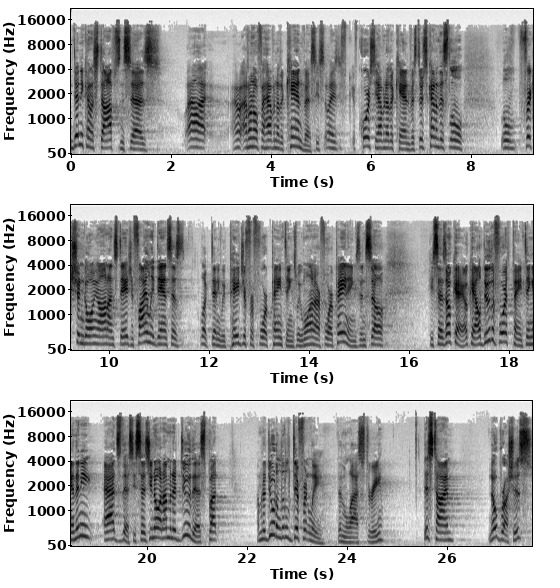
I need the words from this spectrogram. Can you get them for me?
And then he kind of stops and says, Well, I, I don't know if I have another canvas. He said, well, Of course, you have another canvas. There's kind of this little, little friction going on on stage. And finally, Dan says, Look, Denny, we paid you for four paintings. We want our four paintings. And so he says, Okay, okay, I'll do the fourth painting. And then he adds this. He says, You know what? I'm going to do this, but I'm going to do it a little differently than the last three. This time, no brushes,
